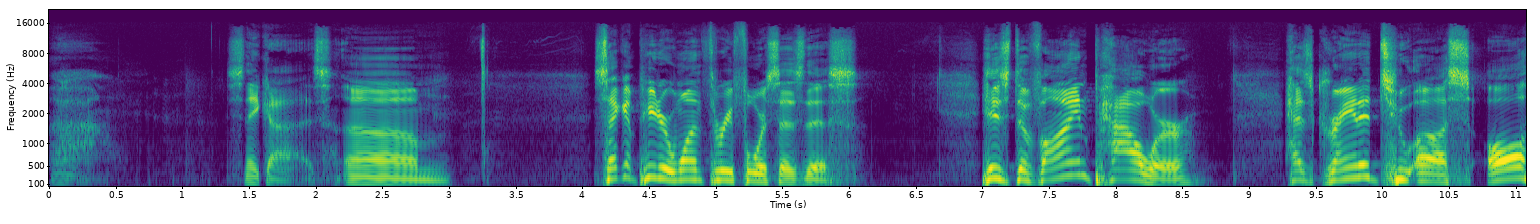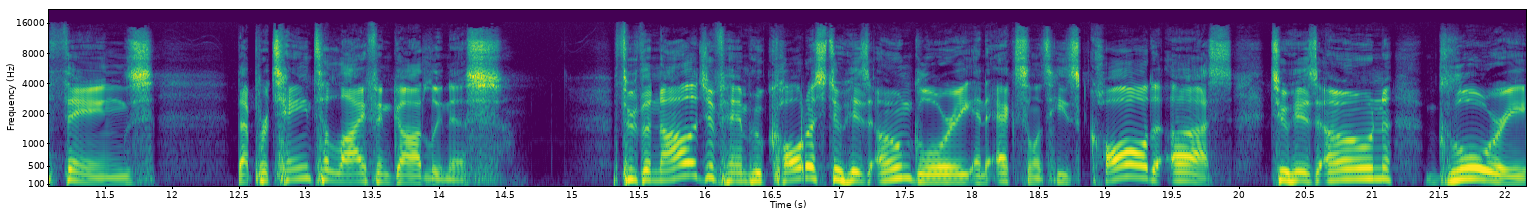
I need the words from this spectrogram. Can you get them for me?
Ah, snake eyes. Um, 2 Peter 1 3 4 says this His divine power has granted to us all things that pertain to life and godliness through the knowledge of him who called us to his own glory and excellence. He's called us to his own glory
